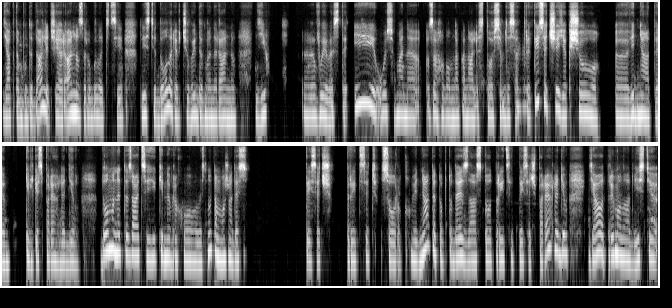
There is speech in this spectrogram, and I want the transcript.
як там буде далі, чи я реально заробила ці 200 доларів, чи вийде в мене реально їх е, вивести. І ось у мене загалом на каналі 173 тисячі. Якщо е, відняти кількість переглядів до монетизації, які не враховувались, ну там можна десь тисяч 30-40 відняти, тобто десь за 130 тисяч переглядів я отримала 200 е,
